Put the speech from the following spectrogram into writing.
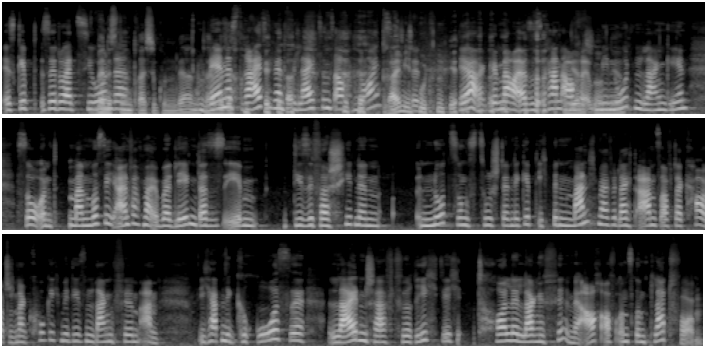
Es gibt Situationen. Wenn es dann 30 Sekunden wären. Wenn es 30 wären, vielleicht sind es auch 90. Drei Minuten. Ja. ja, genau. Also es kann auch schon, minutenlang ja. gehen. So, und man muss sich einfach mal überlegen, dass es eben diese verschiedenen Nutzungszustände gibt. Ich bin manchmal vielleicht abends auf der Couch und dann gucke ich mir diesen langen Film an. Ich habe eine große Leidenschaft für richtig tolle lange Filme, auch auf unseren Plattformen.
